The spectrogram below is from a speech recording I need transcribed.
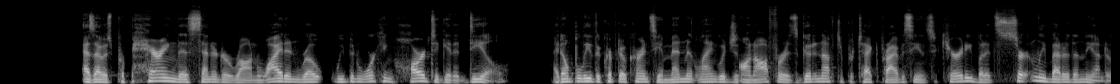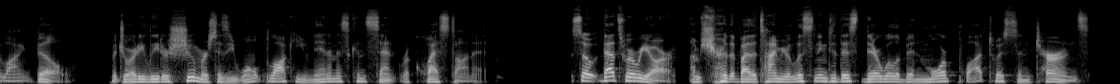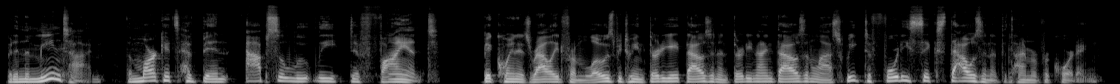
As I was preparing this, Senator Ron Wyden wrote, We've been working hard to get a deal. I don't believe the cryptocurrency amendment language on offer is good enough to protect privacy and security, but it's certainly better than the underlying bill. Majority Leader Schumer says he won't block a unanimous consent request on it. So that's where we are. I'm sure that by the time you're listening to this, there will have been more plot twists and turns. But in the meantime, the markets have been absolutely defiant. Bitcoin has rallied from lows between 38,000 and 39,000 last week to 46,000 at the time of recording.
